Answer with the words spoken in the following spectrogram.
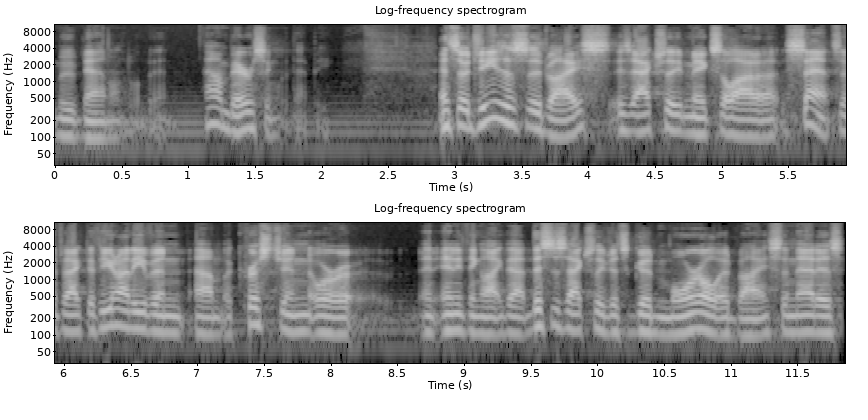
move down a little bit. How embarrassing would that be? And so Jesus' advice is actually makes a lot of sense. In fact, if you're not even um, a Christian or anything like that, this is actually just good moral advice, and that is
